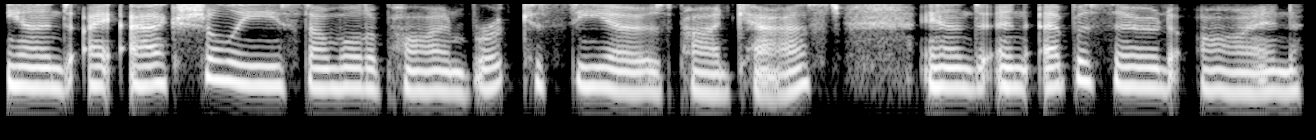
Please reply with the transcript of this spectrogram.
And I actually stumbled upon Brooke Castillo's podcast and an episode on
